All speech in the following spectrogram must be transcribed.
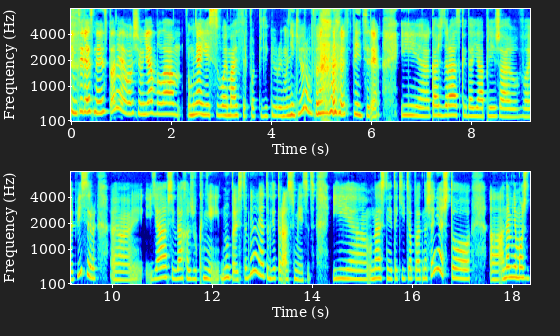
интересная история. В общем, я была... У меня есть свой мастер по педикюру и маникюру в Питере. И каждый раз, когда я приезжаю в Питер, э, я всегда хожу к ней. Ну, то есть стабильно это где-то раз в месяц. И у нас с ней такие теплые отношения, что э, она меня может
